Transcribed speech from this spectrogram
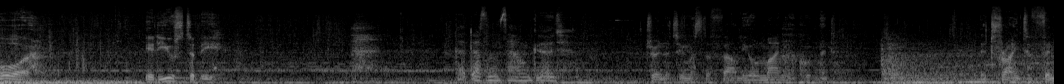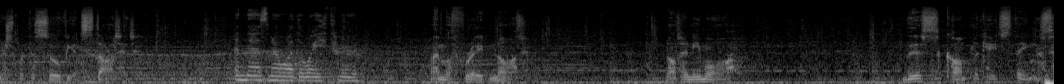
Or it used to be. That doesn't sound good. Trinity must have found the old mining equipment. They're trying to finish what the Soviets started. And there's no other way through. I'm afraid not. Not anymore. This complicates things.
